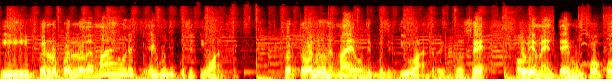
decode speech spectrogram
Y, pero por lo demás es un, es un dispositivo Android. Por todos los demás es un dispositivo Android. Entonces, obviamente es un poco,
